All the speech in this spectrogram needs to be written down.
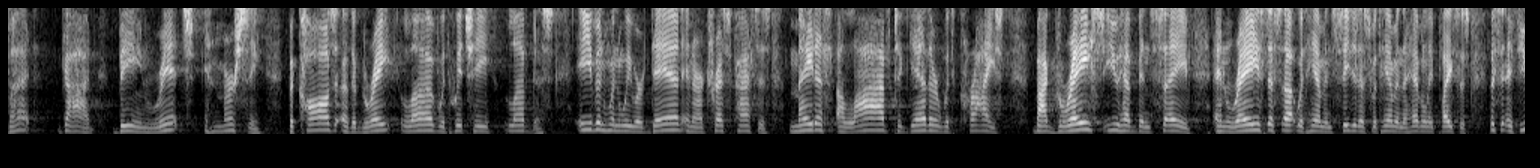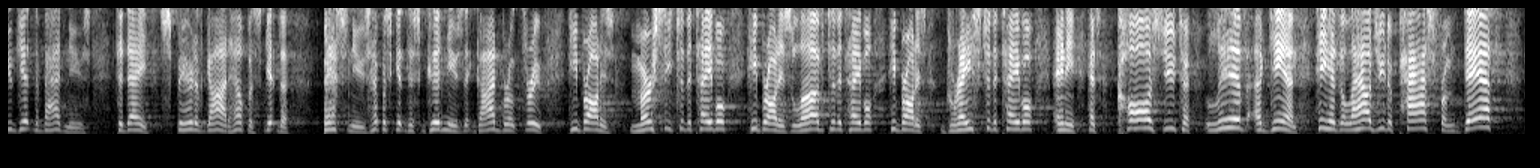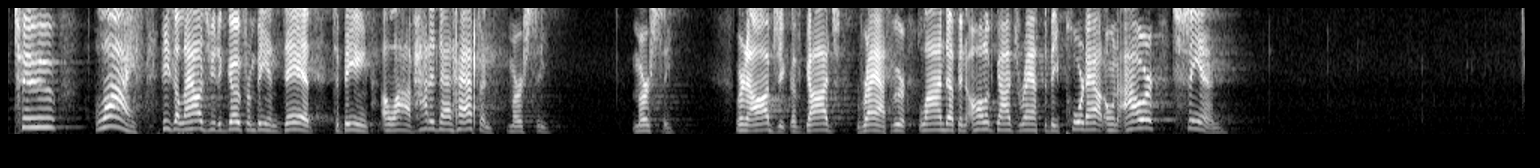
But God, being rich in mercy, because of the great love with which He loved us, even when we were dead in our trespasses, made us alive together with Christ. By grace you have been saved and raised us up with Him and seated us with Him in the heavenly places. Listen, if you get the bad news today, Spirit of God, help us get the best news. Help us get this good news that God broke through. He brought His mercy to the table, He brought His love to the table, He brought His grace to the table, and He has caused you to live again. He has allowed you to pass from death to life. He's allowed you to go from being dead to being alive. How did that happen? Mercy. Mercy. We're an object of God's wrath. We were lined up in all of God's wrath to be poured out on our sin.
